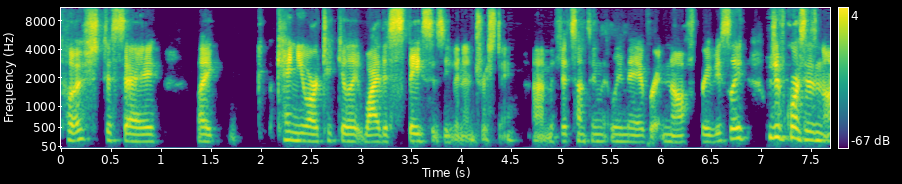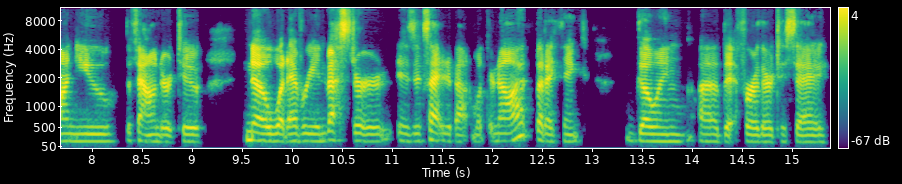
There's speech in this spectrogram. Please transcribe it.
push to say, like, can you articulate why this space is even interesting? Um, if it's something that we may have written off previously, which of course isn't on you, the founder, to know what every investor is excited about and what they're not. But I think going a bit further to say,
